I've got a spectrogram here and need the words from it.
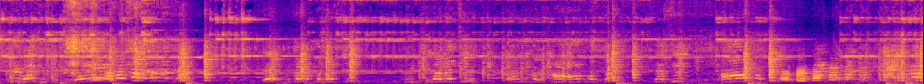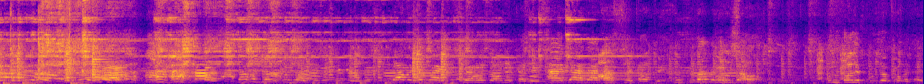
কি বলছো তুমি? সে আমাকে অনেক কাজে আসছে কাজে। তুমি তাহলে পুজো খাবে তাই?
